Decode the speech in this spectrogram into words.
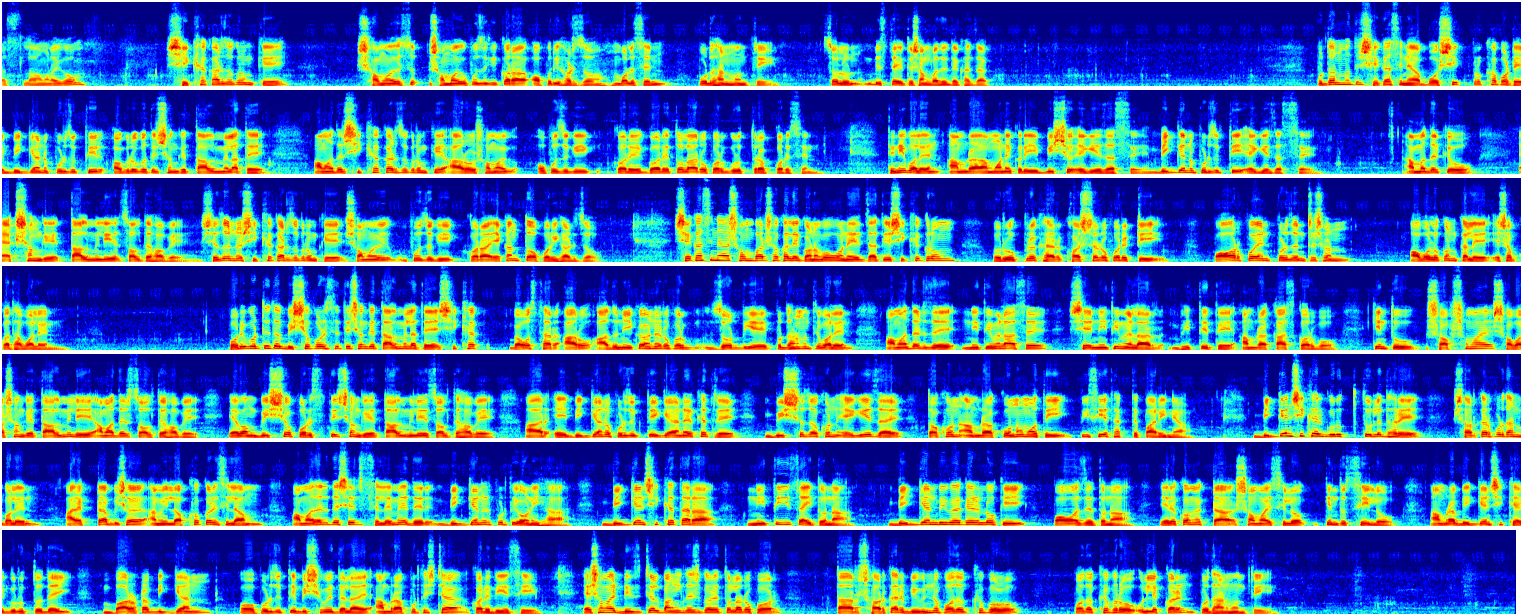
আসসালামু আলাইকুম। শিক্ষা কার্যক্রমকে সময় সময় উপযোগী করা অপরিহার্য, বলেছেন প্রধানমন্ত্রী। চলুন বিস্তারিত সংবাদে দেখা যাক। প্রধানমন্ত্রী শেখ হাসিনা বৈশ্বিক প্রেক্ষাপটে বিজ্ঞান প্রযুক্তির অগ্রগতির সঙ্গে তাল মেলাতে আমাদের শিক্ষা কার্যক্রমকে আরও সময় উপযোগী করে গড়ে তোলার উপর গুরুত্বারোপ করেছেন। তিনি বলেন, আমরা মনে করি বিশ্ব এগিয়ে যাচ্ছে, বিজ্ঞান প্রযুক্তি এগিয়ে যাচ্ছে। আমাদেরকেও একসঙ্গে তাল মিলিয়ে চলতে হবে। সেজন্য শিক্ষা কার্যক্রমকে সময় উপযোগী করা একান্ত অপরিহার্য। শেখ হাসিনা সোমবার সকালে গণভবনে জাতীয় শিক্ষাক্রম রূপরেখার খসড়ার উপর একটি পাওয়ার পয়েন্ট প্রেজেন্টেশন অবলোকনকালে এসব কথা বলেন। পরিবর্তিত বিশ্ব পরিস্থিতির সঙ্গে তাল মেলাতে শিক্ষা ব্যবস্থার আরও আধুনিকায়নের উপর জোর দিয়ে প্রধানমন্ত্রী বলেন, আমাদের যে নীতিমেলা আছে, সে নীতিমেলার ভিত্তিতে আমরা কাজ করব। কিন্তু সবসময় সবার সঙ্গে তাল মিলিয়ে আমাদের চলতে হবে এবং বিশ্ব পরিস্থিতির সঙ্গে তাল মিলিয়ে চলতে হবে। আর এই বিজ্ঞান ও প্রযুক্তি জ্ঞানের ক্ষেত্রে বিশ্ব যখন এগিয়ে যায়, তখন আমরা কোনো মতেই পিছিয়ে থাকতে পারি না। বিজ্ঞান শিক্ষার গুরুত্ব তুলে ধরে সরকার প্রধান বলেন আরেকটা বিষয় আমি লক্ষ্য করেছিলাম, আমাদের দেশের ছেলেমেয়েদের বিজ্ঞানের প্রতি অনীহা। বিজ্ঞান শিক্ষা তারা নিতেই চাইতো না। বিজ্ঞান বিভাগের লোকই পাওয়া যেত না। এরকম একটা সময় ছিল, কিন্তু ছিল। আমরা বিজ্ঞান শিক্ষায় গুরুত্ব দেই, বারোটা বিজ্ঞান ও প্রযুক্তি বিশ্ববিদ্যালয় আমরা প্রতিষ্ঠা করে দিয়েছি। এ সময় ডিজিটাল বাংলাদেশ গড়ে তোলার উপর তার সরকারের বিভিন্ন পদক্ষেপও, পদক্ষেপেরও উল্লেখ করেন প্রধানমন্ত্রী।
